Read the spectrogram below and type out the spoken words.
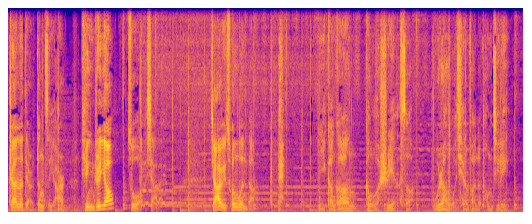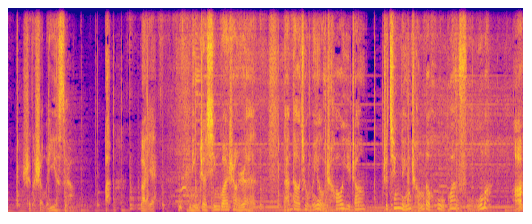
沾了点凳子沿儿，挺着腰坐了下来。贾雨村问道。哎你刚刚跟我使眼色，不让我签发那通缉令，是个什么意思呀？啊，老爷，您这新官上任，难道就没有抄一张这金陵城的护官符吗？啊，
